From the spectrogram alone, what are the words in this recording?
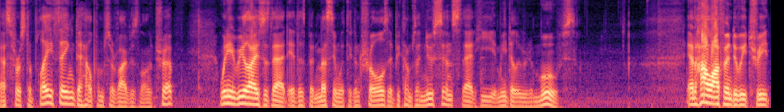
as first a plaything to help him survive his long trip. When he realizes that it has been messing with the controls, it becomes a nuisance that he immediately removes. And how often do we treat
